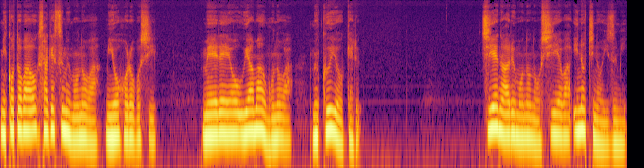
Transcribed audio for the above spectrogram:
御言葉を蔑む者は身を滅ぼし、命令を敬う者は報いを受ける。知恵のある者の教えは命の泉。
